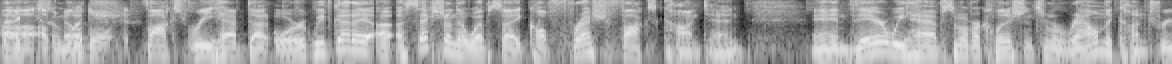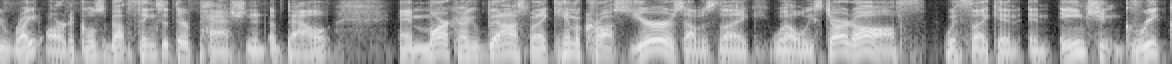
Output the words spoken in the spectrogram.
Thank uh, you so much. At foxrehab.org. We've got a, a section on that website called Fresh Fox Content. And there we have some of our clinicians from around the country write articles about things that they're passionate about. And Mark, I'll be honest, when I came across yours, I was like, well, we start off with like an, an ancient Greek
